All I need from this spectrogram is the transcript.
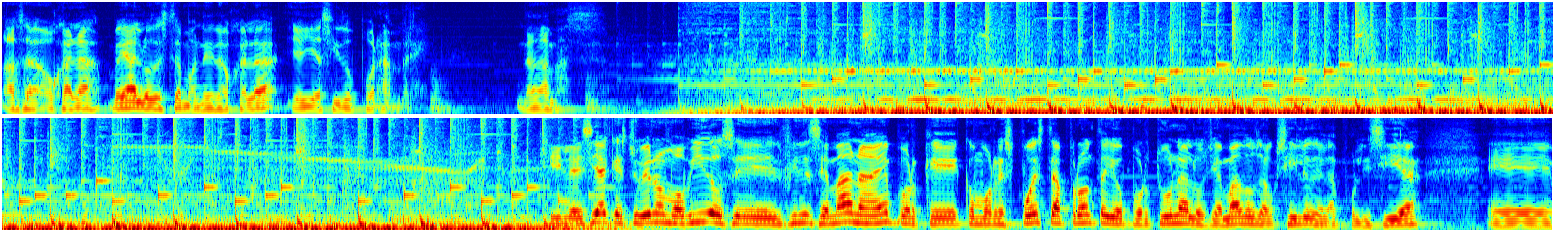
O sea, ojalá, véalo de esta manera, ojalá y haya sido por hambre. Nada más. Y le decía que estuvieron movidos el fin de semana, ¿eh? porque como respuesta pronta y oportuna a los llamados de auxilio de la policía, eh,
